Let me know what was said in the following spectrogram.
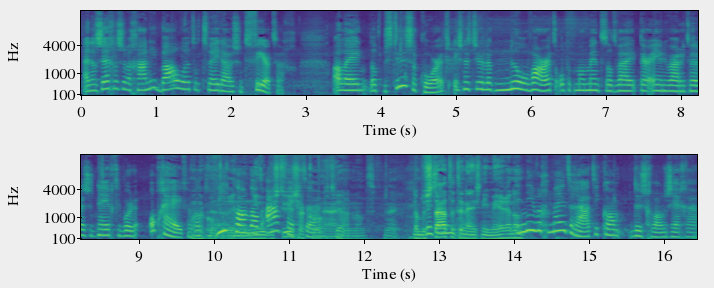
En dan zeggen ze, we gaan niet bouwen tot 2040. Alleen dat bestuursakkoord is natuurlijk nul waard op het moment dat wij per 1 januari 2019 worden opgeheven. Want wie een kan dat aanvechten? Ja, ja. niemand. Nee. Dan Dus bestaat een- het ineens niet meer. En Die dan, nieuwe gemeenteraad die kan dus gewoon zeggen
